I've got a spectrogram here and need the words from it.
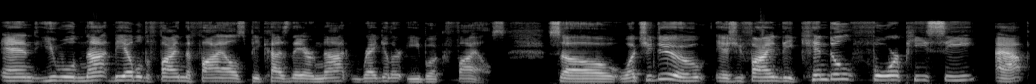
and you will not be able to find the files because they are not regular ebook files. So what you do is you find the Kindle for PC app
